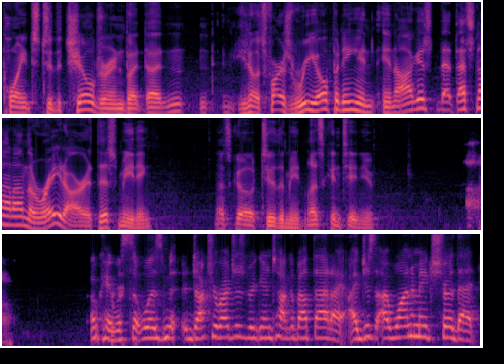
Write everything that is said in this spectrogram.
points to the children. But, uh, n- you know, as far as reopening in, in August, that, that's not on the radar at this meeting. Let's go to the meeting. Let's continue. Uh, Okay, well, so was Dr. Rogers, we're going to talk about that. I, I just I want to make sure that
